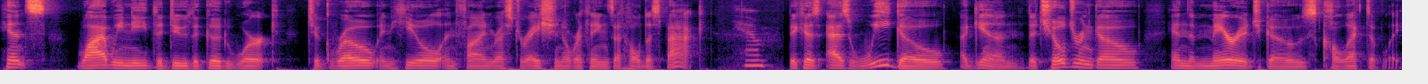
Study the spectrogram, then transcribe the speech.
Hence why we need to do the good work to grow and heal and find restoration over things that hold us back yeah. Because as we go again the children go and the marriage goes collectively.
